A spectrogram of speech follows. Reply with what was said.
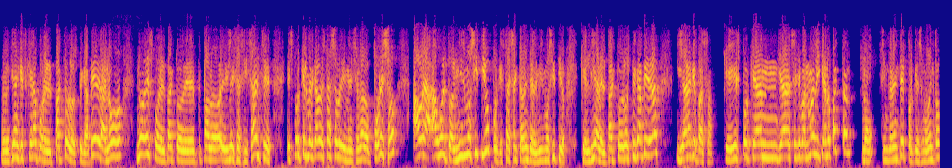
nos decían que es que era por el pacto de los picapiedra. No, no es por el pacto de Pablo Iglesias y Sánchez, es porque el mercado está sobredimensionado. Por eso, ahora ha vuelto al mismo sitio, porque está exactamente en el mismo sitio que el día del pacto de los picapiedras, y ahora qué pasa? Que es porque han, ya se llevan mal y ya no pactan. No, simplemente porque en su momento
